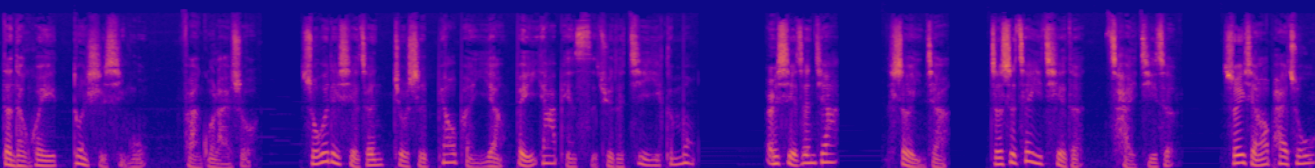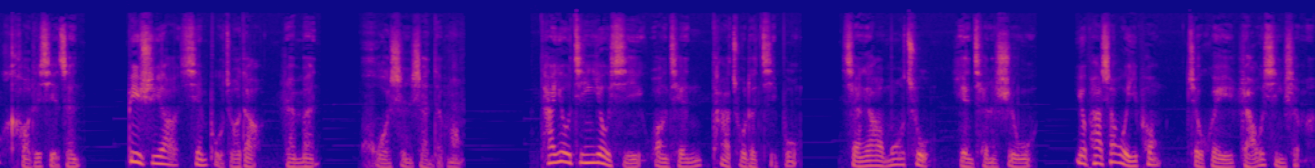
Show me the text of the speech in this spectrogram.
邓腾辉顿时醒悟，反过来说，所谓的写真，就是标本一样被压扁死去的记忆跟梦，而写真家、摄影家，则是这一切的采集者。所以，想要拍出好的写真，必须要先捕捉到人们活生生的梦。他又惊又喜，往前踏出了几步，想要摸触眼前的事物，又怕稍微一碰就会扰醒什么。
